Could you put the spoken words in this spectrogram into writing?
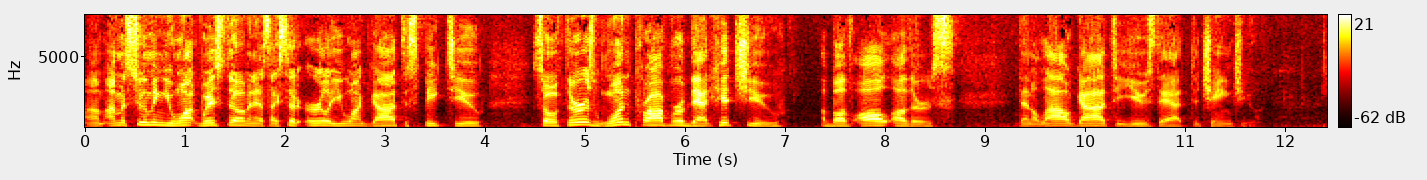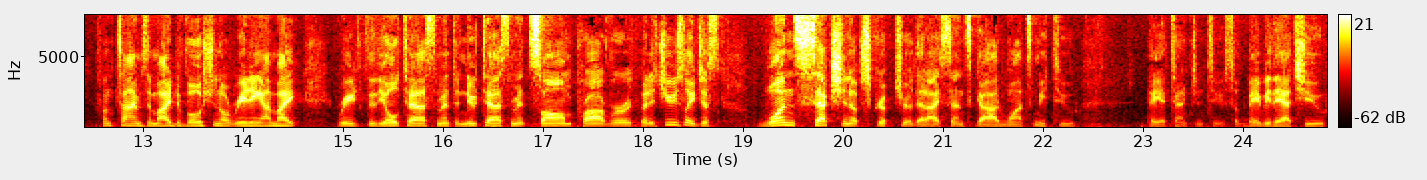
Um, I'm assuming you want wisdom, and as I said earlier, you want God to speak to you. So if there is one proverb that hits you above all others, then allow God to use that to change you. Sometimes in my devotional reading, I might read through the Old Testament, the New Testament, Psalm, Proverbs, but it's usually just one section of Scripture that I sense God wants me to pay attention to. So maybe that's you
